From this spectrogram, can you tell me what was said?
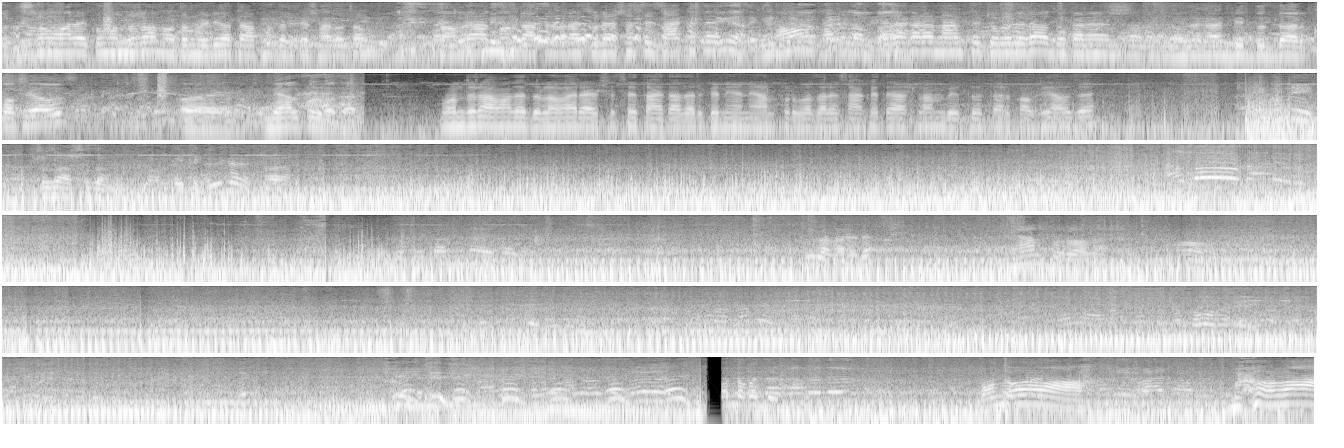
আসসালামু আলাইকুম বন্ধুরা নতুন ভিডিওতে আপনাদেরকে স্বাগতম। তো আমরা এখন রাতের বেলায় চলে এসেছি চা খেতে। জায়গাটার নাম কি বলে দাও দোকানের বিদ্যুৎ দ্বার কফি হাউস নেহালপুর বাজার। বন্ধুরা আমাদের দুলাভাইরা এসেছে তাই তাদেরকে নিয়ে নেহালপুর বাজারে চা খেতে আসলাম বিদ্যুৎ আর কফি হাউসে। সোজা সোজা এদিকে? হ্যাঁ। কি বাজার এটা নেহালপুর বাজার ও বন্ধ করে দে বন্ধ মামা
